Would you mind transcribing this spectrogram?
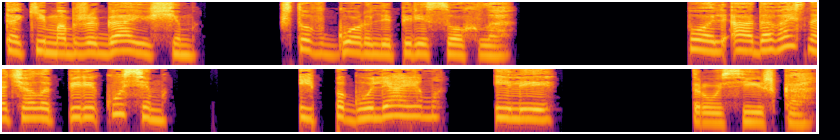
Таким обжигающим, что в горле пересохло. «Поль, а давай сначала перекусим и погуляем или трусишка.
